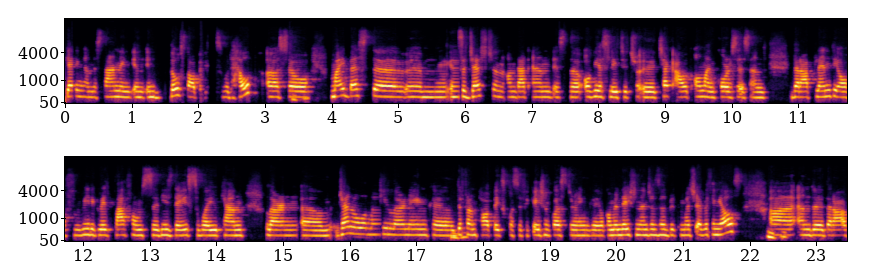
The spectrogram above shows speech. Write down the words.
getting understanding in, in those topics would help. Uh, so mm-hmm. my best uh, um, suggestion on that end is obviously to tr- check out online courses, and there are plenty of really great platforms these days where you can learn um, general machine learning, uh, mm-hmm. different topics, classification, clustering, uh, recommendation engines, and pretty much everything else. Mm-hmm. Uh, and uh, there are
